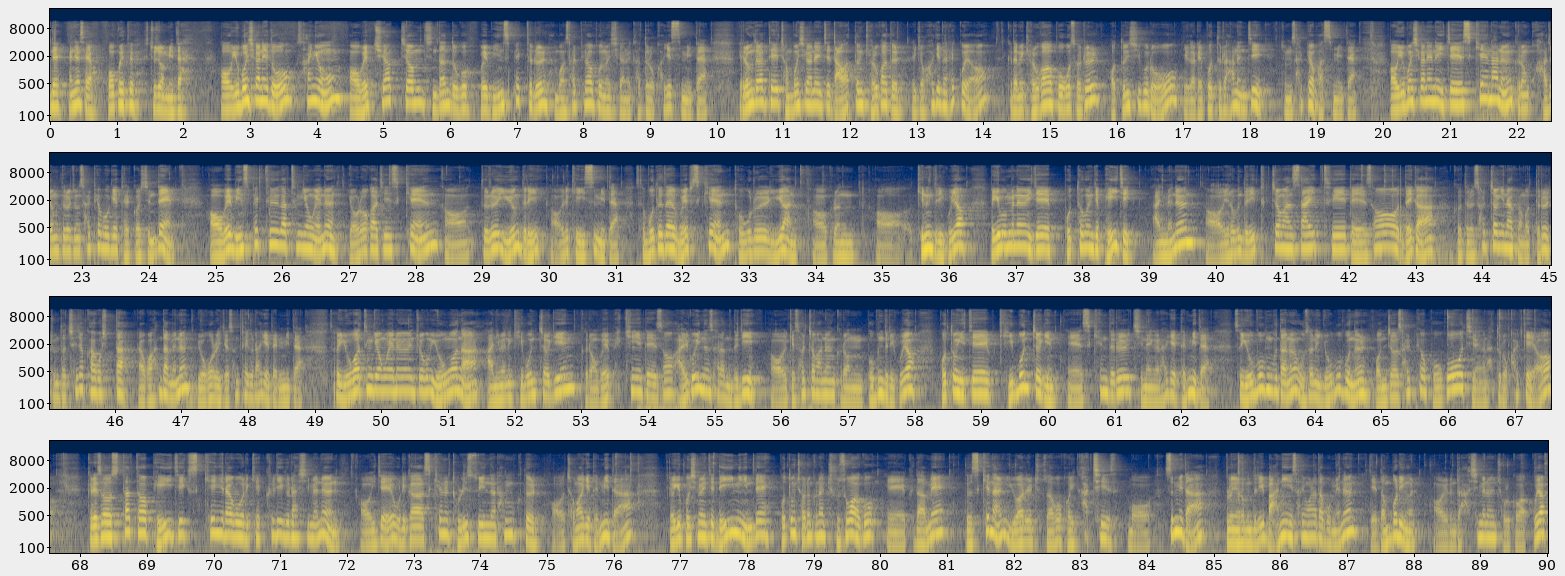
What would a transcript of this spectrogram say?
네 안녕하세요. 원포인트 조정입니다. 어, 이번 시간에도 상용 어, 웹 취약점 진단 도구 WebInspect를 한번 살펴보는 시간을 갖도록 하겠습니다. 여러분들한테 전번 시간에 이제 나왔던 결과들 이렇게 확인을 했고요. 그 다음에 결과 보고서를 어떤 식으로 얘가 레포트를 하는지 좀 살펴봤습니다. 어, 이번 시간에는 이제 스캔하는 그런 과정들을 좀 살펴보게 될 것인데 어, WebInspect 같은 경우에는 여러가지 스캔들의 어, 유형들이 어, 이렇게 있습니다. 그래서 모두 다 웹 스캔 도구를 위한 어, 그런 어, 기능들이고요. 여기 보면은 이제 보통은 이제 basic 아니면은 어, 여러분들이 특정한 사이트에 대해서 내가 그것들을 설정이나 그런 것들을 좀 더 최적화하고 싶다라고 한다면은 요거를 이제 선택을 하게 됩니다. 그래서 요 같은 경우에는 조금 용어나 아니면은 기본적인 그런 웹 해킹에 대해서 알고 있는 사람들이 어 이렇게 설정하는 그런 부분들이고요. 보통 이제 기본적인 예, 스캔들을 진행을 하게 됩니다. 그래서 요 부분보다는 우선은 요 부분을 먼저 살펴보고 진행을 하도록 할게요. 그래서 start a basic scan이라고 이렇게 클릭을 하시면은 어, 이제 우리가 스캔을 돌릴 수 있는 항목들 어, 정하게 됩니다. 여기 보시면 이제 naming인데 보통 저는 그냥 주소하고 예, 그 다음에 그 스캔할 URL 주소하고 거의 같이 뭐 씁니다. 물론 여러분들이 많이 사용을 하다 보면은 이제 numbering을 어, 이런 데 하시면 좋을 것 같고요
